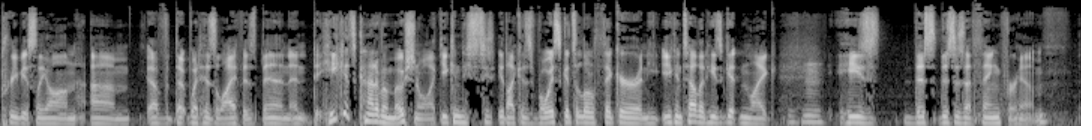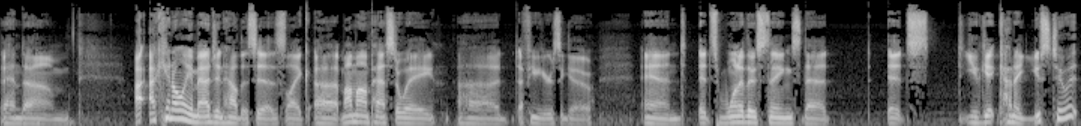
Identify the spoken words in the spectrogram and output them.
previously on um, of the, what his life has been, and he gets kind of emotional. Like you can see, like his voice gets a little thicker, and he, you can tell that he's getting like he's this this is a thing for him, and um, I, I can only imagine how this is. Like uh, my mom passed away uh, a few years ago, and it's one of those things that it's you get kind of used to it,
